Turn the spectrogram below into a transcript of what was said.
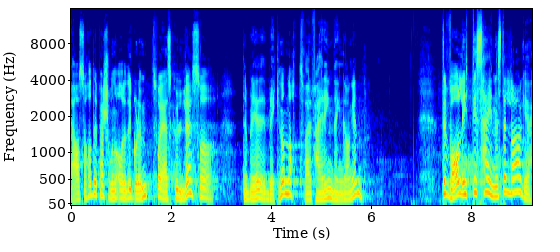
ja, så hadde personen allerede glemt hva jeg skulle, så det ble, det ble ikke noen nattværfeiring den gangen. Det var litt i seineste laget.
